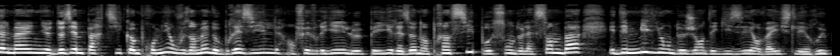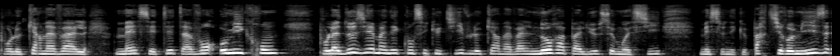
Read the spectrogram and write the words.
d'Allemagne, deuxième partie, comme promis, on vous emmène au Brésil. En février, le pays résonne en principe au son de la samba et des millions de gens déguisés envahissent les rues pour le carnaval. Mais c'était avant Omicron. Pour la deuxième année consécutive, le carnaval n'aura pas lieu ce mois-ci. Mais ce n'est que partie remise.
